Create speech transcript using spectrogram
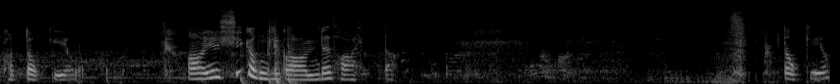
갔다 올게요. 아, 일시 경기가 안 돼서 아쉽다. 갔다 올게요.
